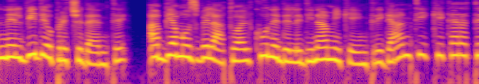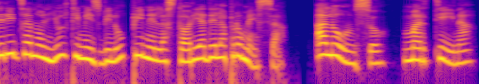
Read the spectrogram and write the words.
Nel video precedente, abbiamo svelato alcune delle dinamiche intriganti che caratterizzano gli ultimi sviluppi nella storia della promessa. Alonso, Martina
